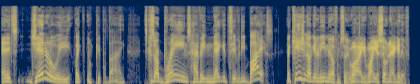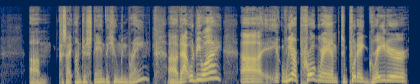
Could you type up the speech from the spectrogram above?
And it's generally like, you know, people dying. It's because our brains have a negativity bias. Occasionally I'll get an email from somebody, why are you, why are you so negative? Um, because I understand the human brain. Uh, that would be why. Uh, we are programmed to put a greater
